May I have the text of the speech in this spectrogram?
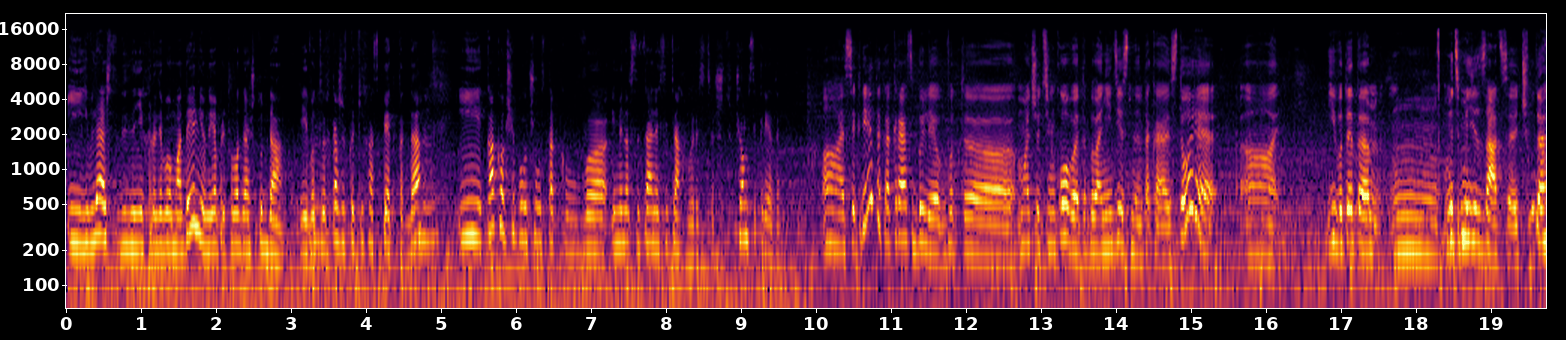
И являешься ты для них ролевой моделью, но я предполагаю, что да. И вот расскажи, в каких аспектах, да? И как вообще получилось так в, именно в социальных сетях вырасти? В чем секреты? А, секреты как раз были, вот э, Мачо Тинькова, это была не единственная такая история, а, и вот эта математизация чуда,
